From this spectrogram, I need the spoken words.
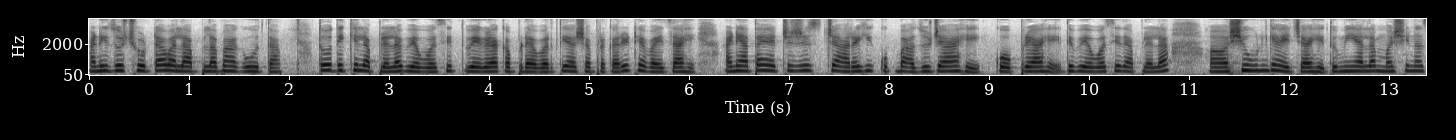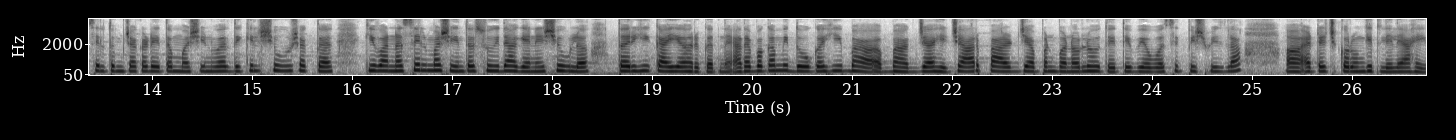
आणि जो छोटावाला आपला भाग होता तो देखील आपल्याला व्यवस्थित वेगळ्या कपड्यावर वरती अशा प्रकारे ठेवायचं आहे. आणि आता याचे जे चारही बाजू ज्या आहे कोपरे आहे ते व्यवस्थित आपल्याला शिवून घ्यायचे आहे. तुम्ही याला मशीन असेल तुमच्याकडे तर मशीनवर देखील शिवू शकतात. किंवा नसेल मशीन तर सुई धाग्याने शिवलं तरीही काही हरकत नाही. आता बघा मी दोघंही भा भाग जे आहे चार पार्ट जे आपण बनवले होते ते व्यवस्थित पिशवीला अटॅच करून घेतलेले आहे.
